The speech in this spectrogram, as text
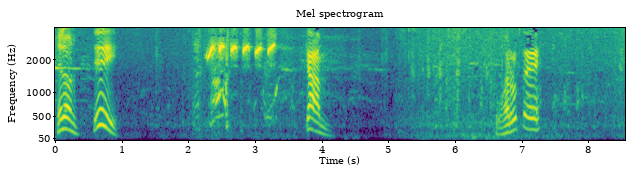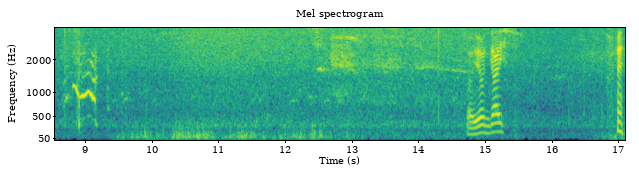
Ganon! Hey! Come! Kuharot eh. So yun guys.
